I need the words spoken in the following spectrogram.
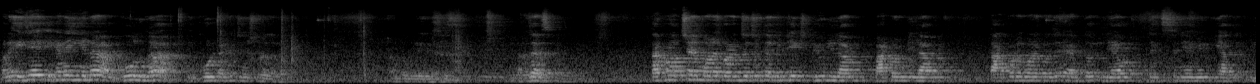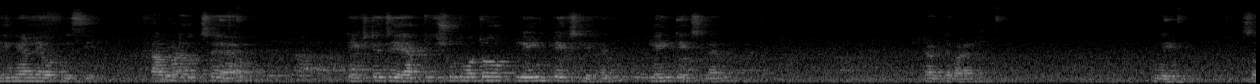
মানে এই যে এখানে ইয়ে না, গোল না গোলটাকে চেঞ্জ করে দেবে নামটা ভুলে গেছি? তারপর হচ্ছে মনে করেন যে যদি আমি টেক্সট ভিউ নিলাম বাটন নিলাম, তারপরে মনে করেন যে একদম লেআউট দেখছেন আমি ইয়াতে লিনিয়ার লেআউট নিছি। তারপরে হচ্ছে টেক্সটে যে আপনি শুধুমাত্র প্লেন টেক্সট লিখেন প্লেন টেক্সট নেন সেটা নিতে পারেন। নেই। সো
